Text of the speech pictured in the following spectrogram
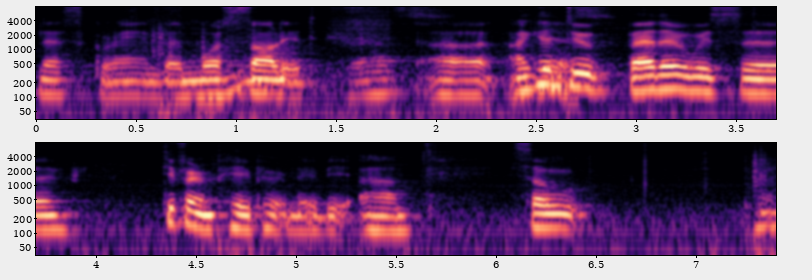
less grain, but more Mhm. solid. Yes. Uh, I can do better with uh, different paper, maybe. Um, so, hmm,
